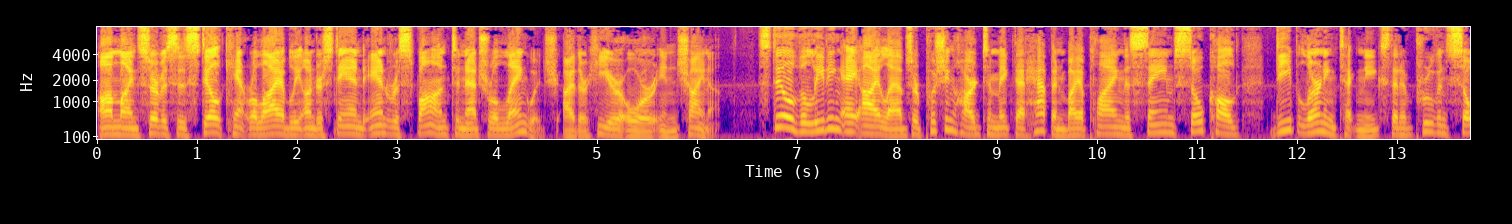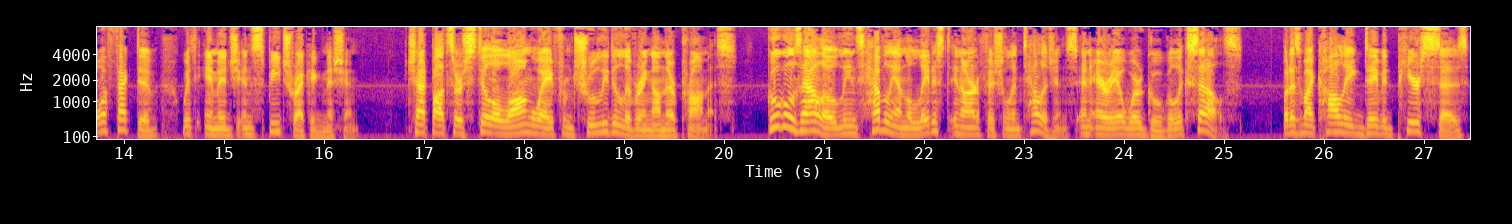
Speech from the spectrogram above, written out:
Online services still can't reliably understand and respond to natural language, either here or in China. Still, the leading AI labs are pushing hard to make that happen by applying the same so called deep learning techniques that have proven so effective with image and speech recognition. Chatbots are still a long way from truly delivering on their promise. Google's Allo leans heavily on the latest in artificial intelligence, an area where Google excels. But as my colleague David Pierce says,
